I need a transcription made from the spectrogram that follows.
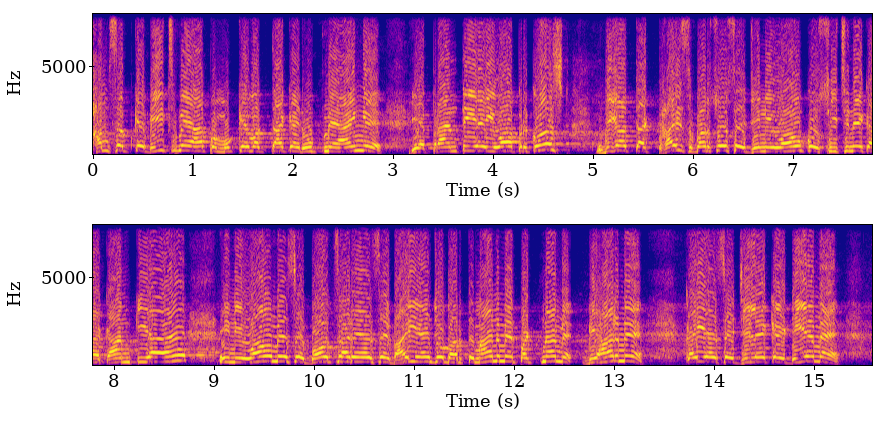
हम सबके बीच में आप मुख्य वक्ता के रूप में आएँगे। यह प्रांतीय युवा प्रकोष्ठ विगत 28 वर्षों से जिन युवाओं को सींचने का काम किया है, इन युवाओं में से बहुत सारे ऐसे भाई हैं जो वर्तमान में, पटना में, बिहार में, कई ऐसे ज़िले के डीएम है।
